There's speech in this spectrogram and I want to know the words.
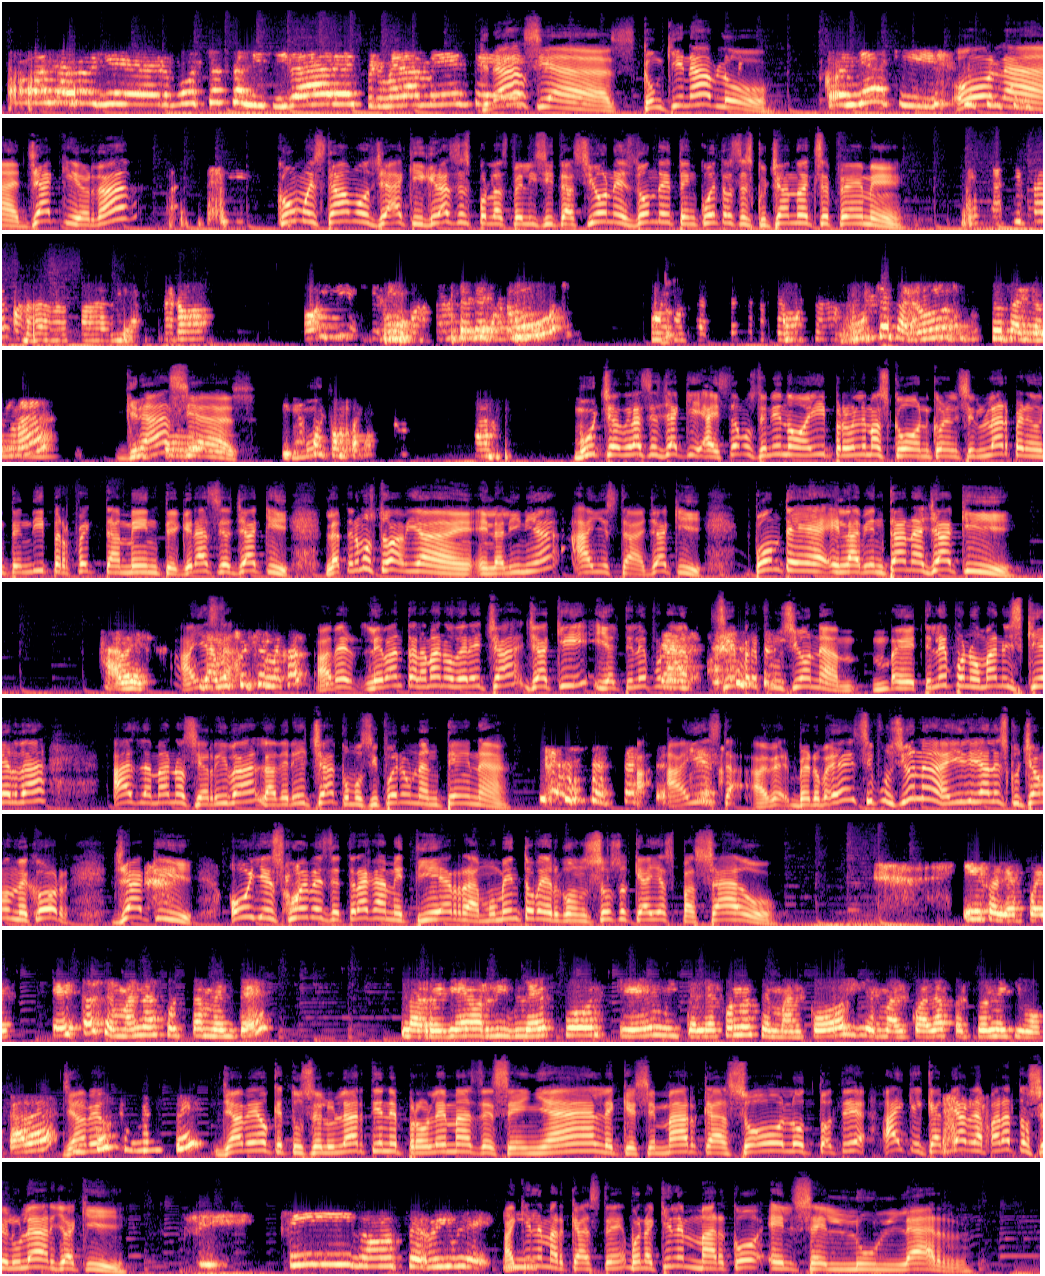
Hola Roger, muchas felicidades primeramente. Gracias. ¿Con quién hablo? Con Jackie. Hola, Jackie, ¿verdad? ¿Cómo estamos, Jackie? Gracias por las felicitaciones. ¿Dónde te encuentras escuchando XFM? Aquí guardada todavía, pero hoy es importante de salud. Mucha salud, muchos años más. Gracias. Muchas gracias, Jackie. Estamos teniendo ahí problemas con, con el celular, pero entendí perfectamente. Gracias, Jackie. ¿La tenemos todavía en, en la línea? Ahí está, Jackie. Ponte en la ventana, Jackie. A ver, Ahí ¿ya me escucho mejor? A ver, levanta la mano derecha, Jackie, y el teléfono la- siempre funciona. Eh, teléfono mano izquierda, haz la mano hacia arriba, la derecha, como si fuera una antena. Ahí está. A ver, pero eh, sí funciona. Ahí ya la escuchamos mejor. Jackie, hoy es jueves de Trágame Tierra. Momento vergonzoso que hayas pasado. Híjole, pues esta semana justamente la regué horrible porque mi teléfono se marcó y le marcó a la persona equivocada. Ya veo. Ya veo que tu celular tiene problemas de señal, de que se marca solo. Hay que cambiar de aparato celular, Jackie. Sí, no, terrible. ¿A quién le marcaste? Bueno, ¿a quién le marcó el celular?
